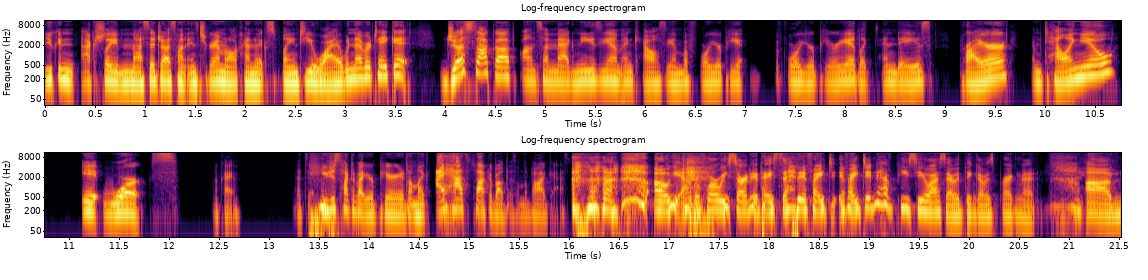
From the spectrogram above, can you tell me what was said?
you can actually message us on Instagram and I'll kind of explain to you why I would never take it. Just stock up on some magnesium and calcium before your P- before your period, like 10 days prior. I'm telling you, it works. Okay. That's it. You just talked about your period. I'm like, I have to talk about this on the podcast. oh yeah. Before we started, I said if I if I didn't have PCOS, I would think I was pregnant. Um,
